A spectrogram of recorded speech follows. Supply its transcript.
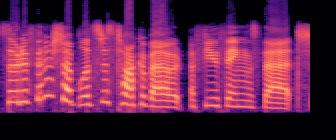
So to finish up, let's just talk about a few things that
